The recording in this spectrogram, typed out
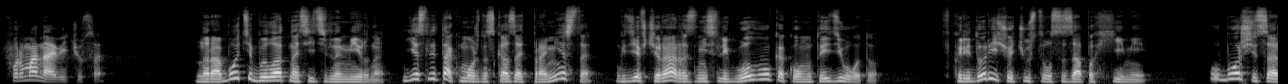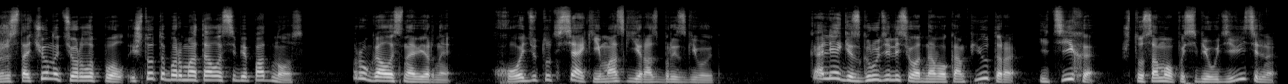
Фурманавичуса. На работе было относительно мирно, если так можно сказать про место, где вчера разнесли голову какому-то идиоту. В коридоре еще чувствовался запах химии. Уборщица ожесточенно терла пол и что-то бормотала себе под нос. Ругалась, наверное. Ходят тут всякие мозги разбрызгивают. Коллеги сгрудились у одного компьютера и тихо, что само по себе удивительно,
